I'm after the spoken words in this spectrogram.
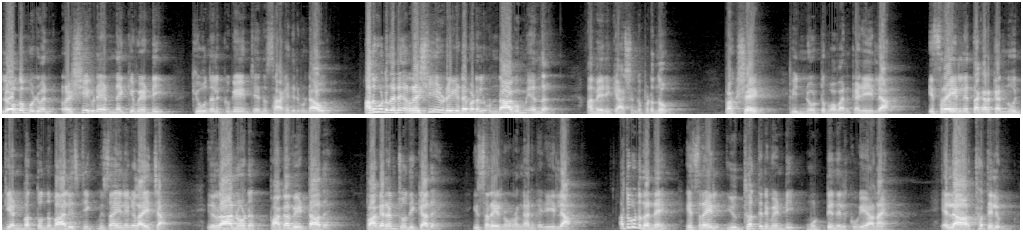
ലോകം മുഴുവൻ റഷ്യയുടെ എണ്ണയ്ക്ക് വേണ്ടി ക്യൂ നിൽക്കുകയും ചെയ്യുന്ന സാഹചര്യം ഉണ്ടാവും. അതുകൊണ്ട് തന്നെ റഷ്യയുടെ ഇടപെടൽ ഉണ്ടാകും എന്ന് അമേരിക്ക ആശങ്കപ്പെടുന്നു. പക്ഷേ പിന്നോട്ട് പോവാൻ കഴിയില്ല. ഇസ്രായേലിനെ തകർക്കാൻ നൂറ്റി എൺപത്തൊന്ന് ബാലിസ്റ്റിക് മിസൈലുകൾ അയച്ച ഇറാനോട് പകവീട്ടാതെ പകരം ചോദിക്കാതെ ഇസ്രായേലിന് ഉറങ്ങാൻ കഴിയില്ല. അതുകൊണ്ട് തന്നെ ഇസ്രായേൽ യുദ്ധത്തിന് വേണ്ടി മുട്ടി നിൽക്കുകയാണ്. എല്ലാ അർത്ഥത്തിലും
